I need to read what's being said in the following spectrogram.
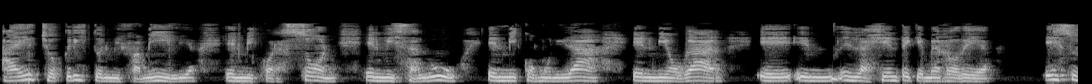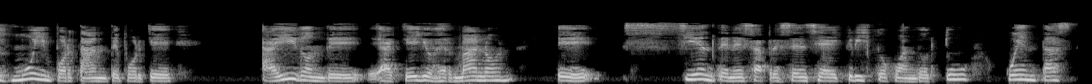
ha hecho Cristo en mi familia, en mi corazón, en mi salud, en mi comunidad, en mi hogar, eh, en, la gente que me rodea. Eso es muy importante porque ahí donde aquellos hermanos eh, sienten esa presencia de Cristo cuando tú cuentas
